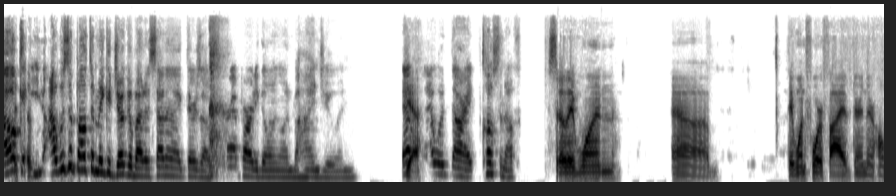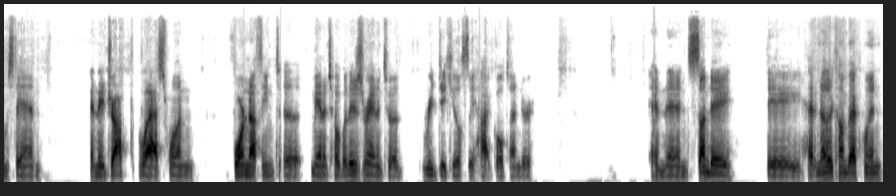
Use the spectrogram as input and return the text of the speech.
Okay, a- you know, I was about to make a joke about it. It sounded like there's a frat party going on behind you, and that, Yeah. that would all right, close enough. So they've won. Um, they won four or five during their homestand, and they dropped the last one four nothing to Manitoba. They just ran into a ridiculously hot goaltender. And then Sunday, they had another comeback win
